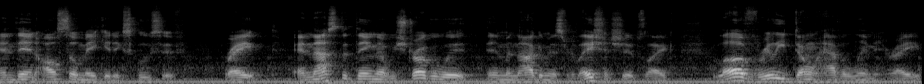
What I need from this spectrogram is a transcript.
and then also make it exclusive, right? And that's the thing that we struggle with in monogamous relationships. Like, love really don't have a limit, right?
